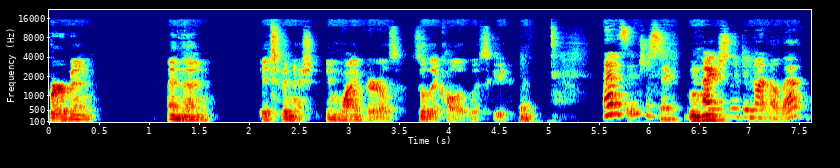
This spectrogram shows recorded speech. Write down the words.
bourbon and then it's finished in wine barrels, so they call it whiskey. That is interesting. Mhm. I actually did not know that.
